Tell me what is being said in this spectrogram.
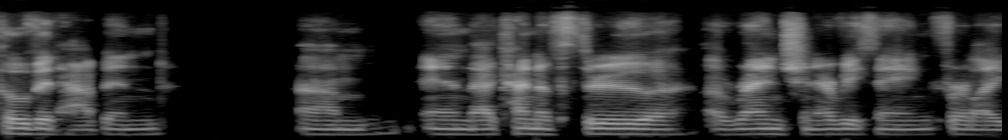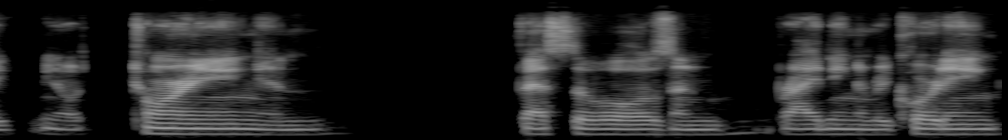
COVID happened. Um, and that kind of threw a, a wrench in everything for like, you know, touring and festivals and writing and recording.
